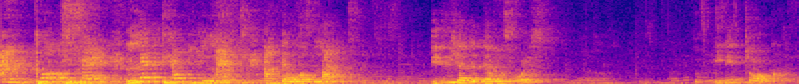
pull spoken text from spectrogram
and God said, Let there be light, and there was light. Did you hear the devil's voice? He didn't talk.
